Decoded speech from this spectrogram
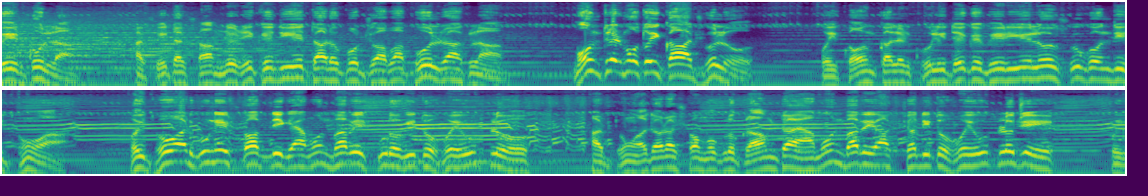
বের করলাম। আর সেটা সামনে রেখে দিয়ে তার ওপর জবা ফুল রাখলাম। মন্ত্রের মতোই কাজ হলো। ওই কঙ্কালের খুলি থেকে বেরিয়ে এলো সুগন্ধি ধোঁয়া। ওই ধোঁয়ার গুণে সব দিক এমনভাবে সুরভিত হয়ে উঠল। আর ধোঁয়া দ্বারা সমগ্র গ্রামটা এমনভাবে আচ্ছাদিত হয়ে উঠল যে, ওই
